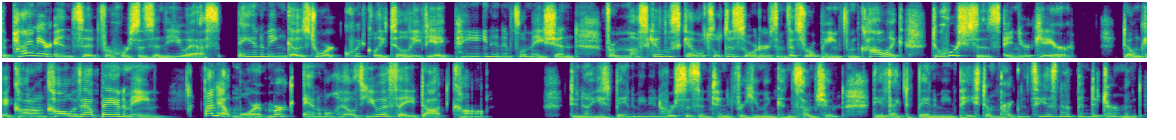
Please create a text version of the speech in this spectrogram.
The pioneer NSAID for horses in the U.S., Banamine goes to work quickly to alleviate pain and inflammation from musculoskeletal disorders and visceral pain from colic to horses in your care. Don't get caught on call without Banamine. Find out more at mercanimalhealthusa.com. Do not use Banamine in horses intended for human consumption. The effect of Banamine paste on pregnancy has not been determined.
